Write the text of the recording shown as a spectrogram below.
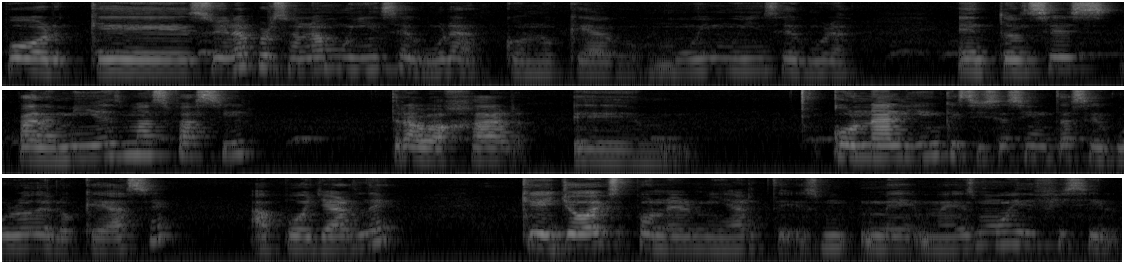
porque soy una persona muy insegura con lo que hago, muy, muy insegura. Entonces, para mí es más fácil trabajar eh, con alguien que sí se sienta seguro de lo que hace, apoyarle, que yo exponer mi arte. Es, me, me es muy difícil.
